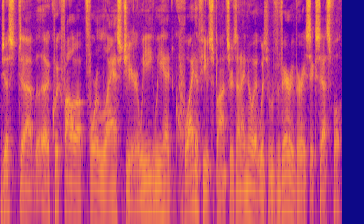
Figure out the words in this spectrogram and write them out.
just uh, a quick follow up for last year. We we had quite a few sponsors, and I know it was very very successful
